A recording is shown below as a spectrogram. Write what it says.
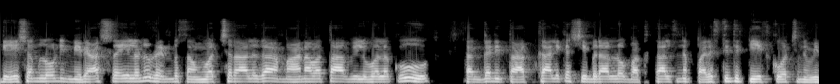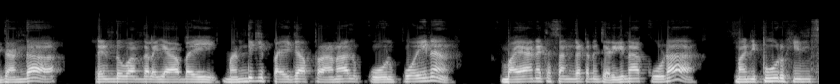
దేశంలోని నిరాశ్రయులను రెండు సంవత్సరాలుగా మానవతా విలువలకు తగ్గని తాత్కాలిక శిబిరాల్లో బతకాల్సిన పరిస్థితి తీసుకువచ్చిన విధంగా రెండు వందల యాభై మందికి పైగా ప్రాణాలు కోల్పోయిన భయానక సంఘటన జరిగినా కూడా మణిపూర్ హింస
